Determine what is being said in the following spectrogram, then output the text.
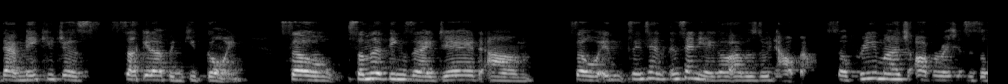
that make you just suck it up and keep going. So some of the things that I did, um, so in, in, San Diego, I was doing outbound. So pretty much operations is a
